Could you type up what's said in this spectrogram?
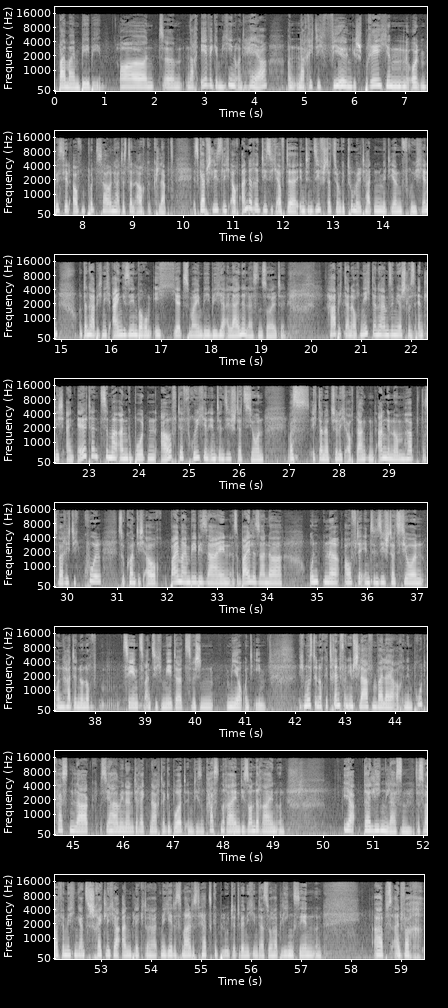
Bei meinem Baby. Und ähm, nach ewigem Hin und Her und nach richtig vielen Gesprächen und ein bisschen auf den Putz hauen hat es dann auch geklappt. Es gab schließlich auch andere, die sich auf der Intensivstation getummelt hatten mit ihren Frühchen. Und dann habe ich nicht eingesehen, warum ich jetzt mein Baby hier alleine lassen sollte. Habe ich dann auch nicht. Dann haben sie mir schlussendlich ein Elternzimmer angeboten auf der Frühchen-Intensivstation, was ich dann natürlich auch dankend angenommen habe. Das war richtig cool. So konnte ich auch bei meinem Baby sein, also bei Lysander unten auf der Intensivstation und hatte nur noch 10, 20 Meter zwischen mir und ihm. Ich musste noch getrennt von ihm schlafen, weil er ja auch in dem Brutkasten lag. Sie haben ihn dann direkt nach der Geburt in diesen Kasten rein, die Sonde rein und da liegen lassen. Das war für mich ein ganz schrecklicher Anblick. Da hat mir jedes Mal das Herz geblutet, wenn ich ihn da so hab liegen sehen und hab's einfach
